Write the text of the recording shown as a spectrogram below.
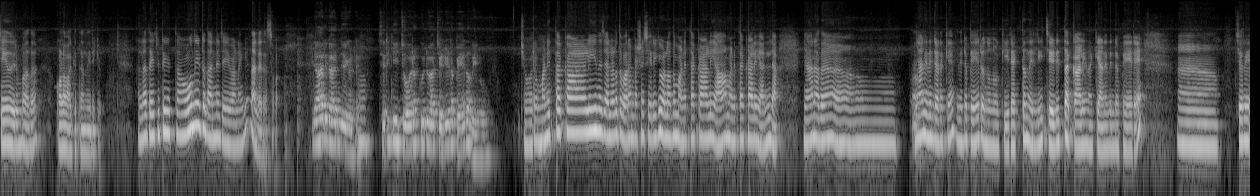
ചെയ്ത് വരുമ്പോൾ അത് കുളവാക്കി തന്നിരിക്കും. അല്ല തേച്ചിട്ട് തോന്നിയിട്ട് തന്നെ ചെയ്യുവാണെങ്കിൽ നല്ല രസമാണ് ഞാനൊരു കാര്യം ചെയ്യട്ടെ? ശരിക്കും ഈ ചോരക്കുരു ആ ചെടിയുടെ പേരറിയോ? ചോര മണിത്തക്കാളി എന്ന് ചിലയിടത്ത് പറയും. പക്ഷെ ശരിക്കും ഉള്ളത് മണിത്തക്കാളി. ആ മണിത്തക്കാളി അല്ല. ഞാനത് ഞാൻ ഇതിന്റെ ഇടയ്ക്ക് ഇതിന്റെ പേരൊന്ന് നോക്കി. രക്തനെല്ലി ചെടിത്തക്കാളി എന്നൊക്കെയാണ് ഇതിന്റെ പേര്. ചെറിയ.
